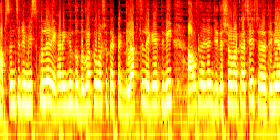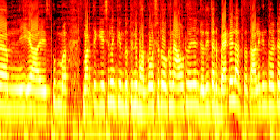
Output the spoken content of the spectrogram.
হাফ সেঞ্চুরি মিস করলেন। এখানে কিন্তু দুর্ভাগ্যবশত একটা গ্লাভসে লেগে তিনি আউট হয়ে যান জিতেশ শর্মার কাছে। তিনি স্কুপ মারতে গিয়েছিলেন, কিন্তু তিনি ভাগ্যবশত ওখানে আউট হয়ে যান। যদি তার ব্যাটে লাগতো, তাহলে কিন্তু এটা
